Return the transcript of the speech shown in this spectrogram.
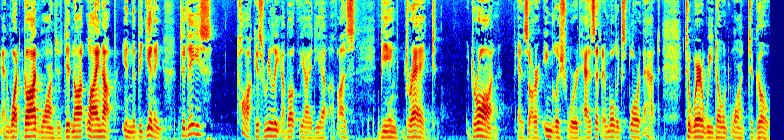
and what God wanted did not line up in the beginning. Today's talk is really about the idea of us being dragged, drawn, as our English word has it, and we'll explore that, to where we don't want to go.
